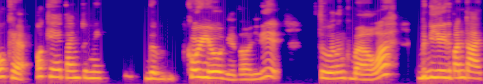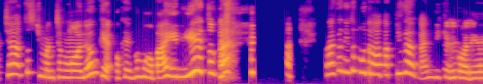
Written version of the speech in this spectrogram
oh kayak oke time to make the choreo gitu. Jadi turun ke bawah, berdiri di depan kaca, terus cuman cengok doang kayak oke gue mau ngapain gitu kan. Karena kan itu muter otak juga kan bikin Mm-mm. choreo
